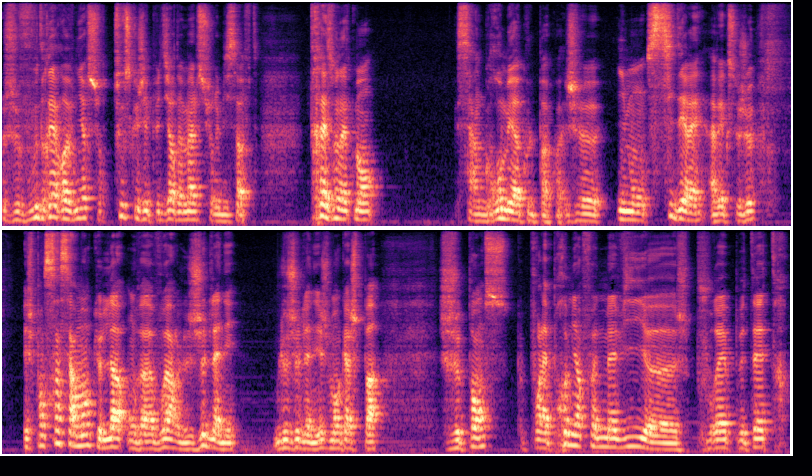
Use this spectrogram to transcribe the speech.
je voudrais revenir sur tout ce que j'ai pu dire de mal sur Ubisoft. Très honnêtement, c'est un gros mea culpa quoi. Je, ils m'ont sidéré avec ce jeu et je pense sincèrement que là, on va avoir le jeu de l'année. Le jeu de l'année, je m'engage pas. Je pense que pour la première fois de ma vie, euh, je pourrais peut-être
